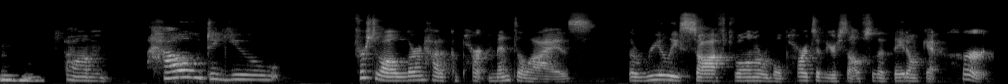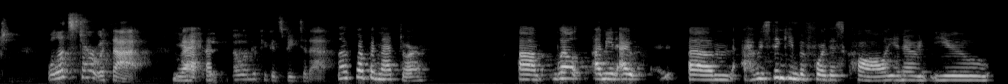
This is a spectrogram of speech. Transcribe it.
mm-hmm. um, how do you first of all, learn how to compartmentalize the really soft, vulnerable parts of yourself so that they don't get hurt. Well, let's start with that. Yeah. I, I wonder if you could speak to that. Let's open that door. Um, well, I mean, I um, I was thinking before this call. You know, you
